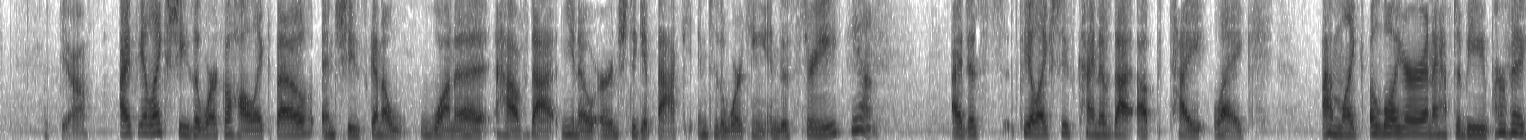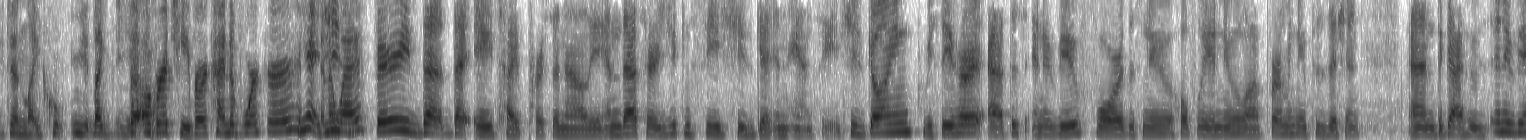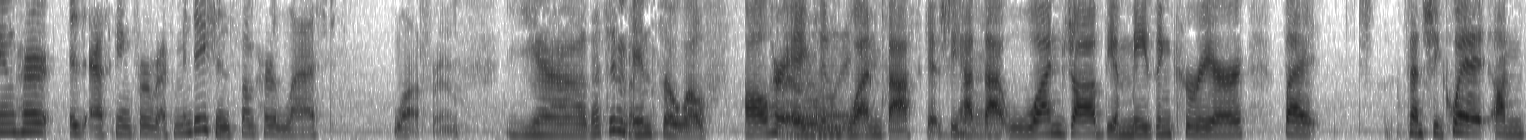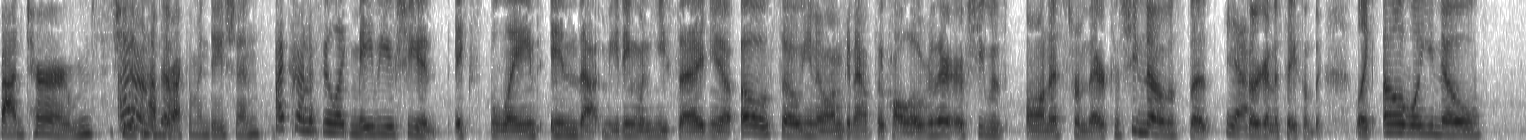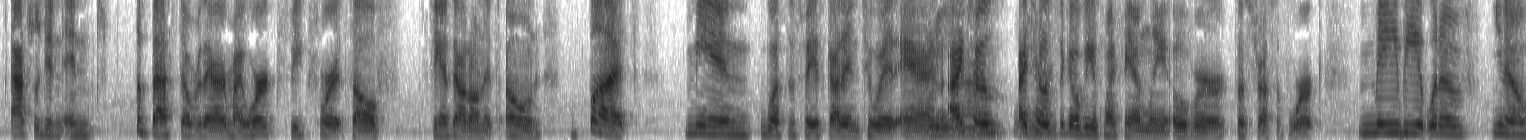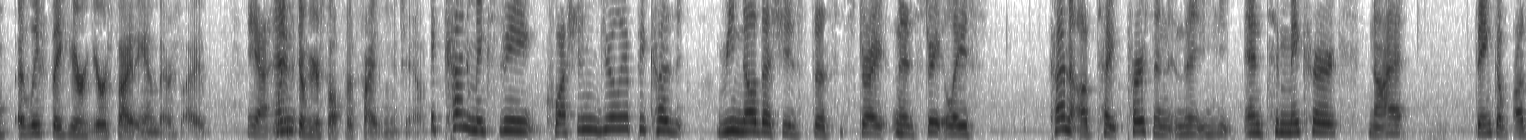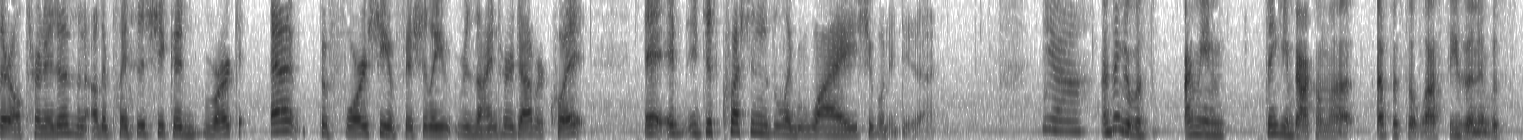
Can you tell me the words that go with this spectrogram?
Yeah. I feel like she's a workaholic though, and she's gonna wanna have that, you know, urge to get back into the working industry. Yeah. I just feel like she's kind of that uptight, like I'm like a lawyer and I have to be perfect and like like the overachiever kind of worker Yeah, in she's a way. very that that A type personality, and that's her. You can see she's getting antsy. She's going. We see her at this interview for this new, hopefully a new law firm, a new position, and the guy who's interviewing her is asking for recommendations from her last law firm. Yeah, that didn't end so well. All her eggs Oh, in one basket. She had that one job, the amazing career, but since she quit on bad terms, she I doesn't don't have the recommendation. I kind of feel like maybe if she had explained in that meeting when he said, you know, oh, so, you know, I'm going to have to call over there, if she was honest from there, because she knows that Yeah. they're going to say something like, oh, well, you know, actually didn't end the best over there. My work speaks for itself, stands out on its own, but me and what's his face got into it and I Leon. chose I chose to go be with my family over the stress of work. Maybe it would have, you know, at least they hear your side and their side. Yeah, At least give yourself a fighting chance. it kind of makes me question Julia because we know that she's this straight, straight laced, kind of uptight person, and then and to make her not think of other alternatives and other places she could work at before she officially resigned her job or quit. It, it, it just questions like why she wouldn't do that. Yeah, I think it was. I mean, thinking back on that episode last season, it was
